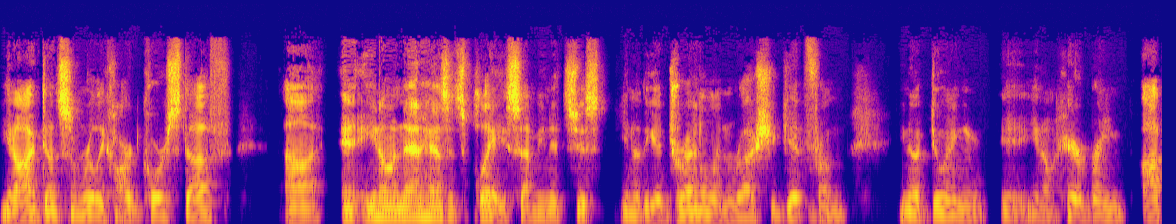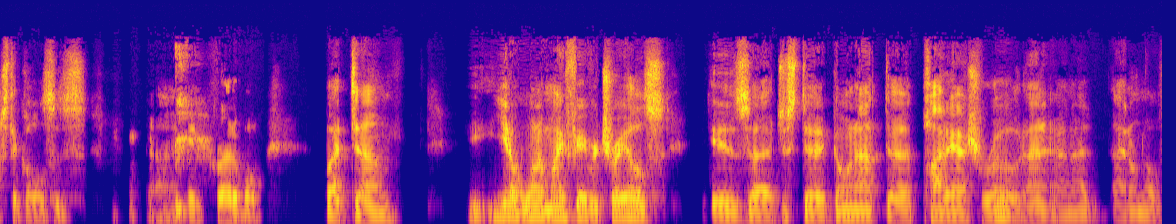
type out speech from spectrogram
you know I've done some really hardcore stuff, uh, and you know, and that has its place. I mean, it's just you know the adrenaline rush you get from you know doing you know harebrained obstacles is uh, incredible. But um, you know, one of my favorite trails is uh, just uh, going out uh, Potash Road, I, and I I don't know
